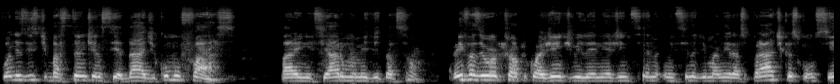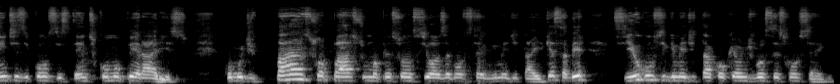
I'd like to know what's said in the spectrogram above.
Quando existe bastante ansiedade, como faz para iniciar uma meditação? Vem fazer workshop com a gente, Milene, e a gente ensina de maneiras práticas, conscientes e consistentes como operar isso. Como de passo a passo uma pessoa ansiosa consegue meditar. E quer saber? Se eu conseguir meditar, qualquer um de vocês consegue.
